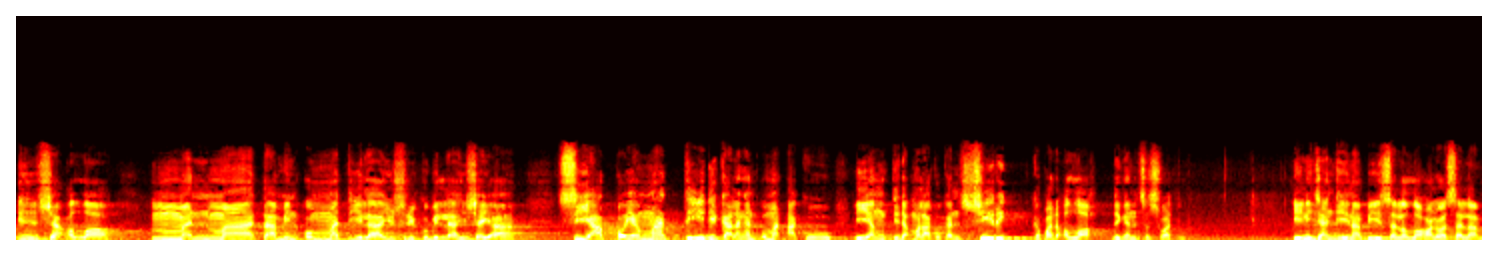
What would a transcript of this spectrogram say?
insyaallah. Man mata min ummati la yusyriku billahi syai'a. Siapa yang mati di kalangan umat aku yang tidak melakukan syirik kepada Allah dengan sesuatu ini janji Nabi sallallahu alaihi wasallam.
